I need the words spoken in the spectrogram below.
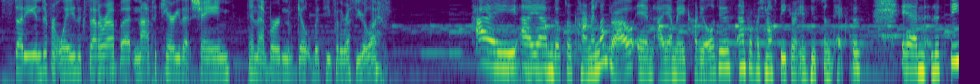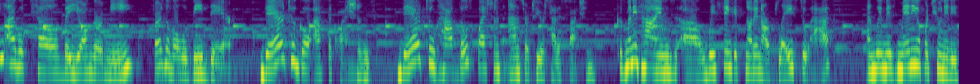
study in different ways, etc., but not to carry that shame and that burden of guilt with you for the rest of your life. Hi, I am Dr. Carmen Landrau, and I am a cardiologist and professional speaker in Houston, Texas. And the thing I would tell the younger me, first of all, would be dare. Dare to go ask the questions. Dare to have those questions answered to your satisfaction. Because many times uh, we think it's not in our place to ask, and we miss many opportunities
